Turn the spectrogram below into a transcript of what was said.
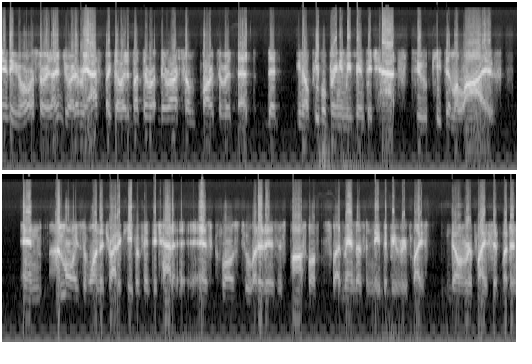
anything horror stories. I enjoyed every aspect of it, but there there are some parts of it that that you know people bringing me vintage hats to keep them alive, and I'm always the one to try to keep a vintage hat as close to what it is as possible. If the sweatband doesn't need to be replaced, don't replace it. But in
